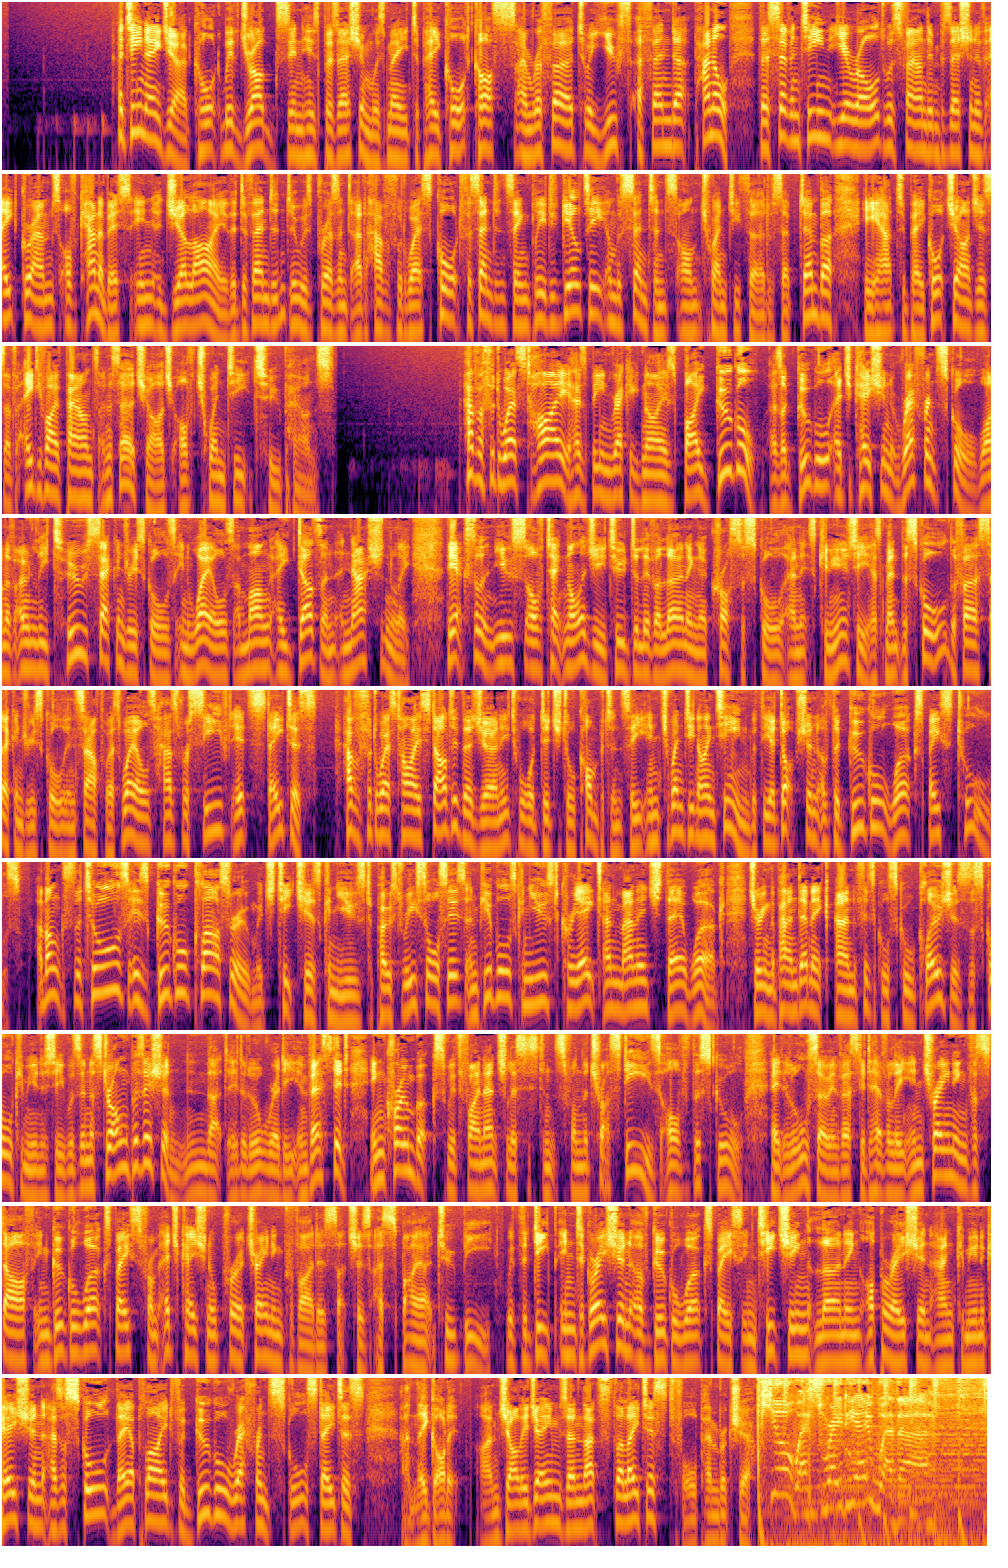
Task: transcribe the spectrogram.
A teenager caught with drugs in his possession was made to pay court costs and referred to a youth offender panel. The 17 year old was found in possession of 8 grams of cannabis in July. The defendant, who was present at Haverfordwest Court for sentencing, pleaded guilty and was sentenced on 23rd of September. He had to pay court charges of £85 and a surcharge of £22. Haverfordwest High has been recognised by Google as a Google Education Reference School, one of only two secondary schools in Wales among a dozen nationally. The excellent use of technology to deliver learning across the school and its community has meant the school, the first secondary school in southwest Wales, has received its status. Haverfordwest High started their journey toward digital competency in 2019 with the adoption of the Google Workspace tools. Amongst the tools is Google Classroom, which teachers can use to post resources and pupils can use to create and manage their work. During the pandemic and physical school closures, the school community was in a strong position in that it had already invested in Chromebooks with financial assistance from the trustees of the school. It had also invested heavily in training for staff in Google Workspace from educational pro- training providers such as Aspire2Be. With the deep integration of Google Workspace in teaching, learning, operation, and communication, as a school, they applied for Google Reference School status, and they got it. I'm Charlie James, and that's the latest for Pembrokeshire. Pure West Radio weather.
